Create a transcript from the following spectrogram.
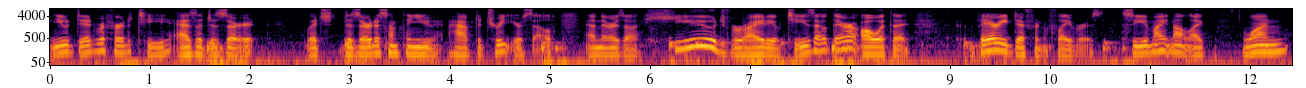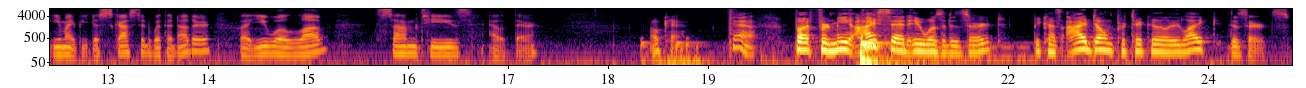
you did refer to tea as a dessert. Which dessert is something you have to treat yourself, and there is a huge variety of teas out there, all with a very different flavors. So you might not like one, you might be disgusted with another, but you will love some teas out there. Okay. Yeah. But for me, I said it was a dessert because I don't particularly like desserts.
